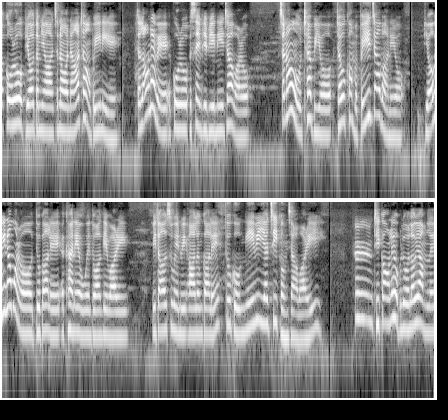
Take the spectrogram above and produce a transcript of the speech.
အကိုတို့ပြောသမျှကျွန်တော်နားထောင်ပေးနေတယ်ဒီလောက်နဲ့ပဲအကိုတို့အဆင်ပြေပြေနေကြပါတော့ကျွန်တော်ကိုထပ်ပြီးတော့ဒုက္ခမပေးကြပါနဲ့တော့ပြောပြီးနောက်မှာတော့သူကလည်းအခန်းထဲဝင်သွားခဲ့ပါတယ်မိသားစုဝင်တွေအားလုံးကလည်းသူ့ကိုငေးပြီးရက်ကြည့်ကုန်ကြပါတယ် ဟွန်းဒီကောင်လေးကိုဘယ်လိုလုပ်ရမလဲ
